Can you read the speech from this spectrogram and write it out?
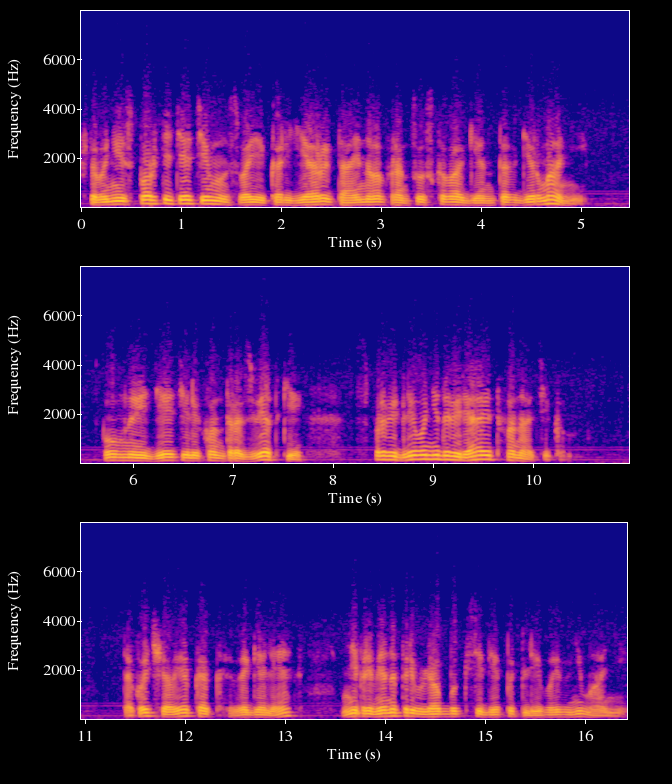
чтобы не испортить этим своей карьеры тайного французского агента в Германии. Умные деятели контрразведки справедливо не доверяют фанатикам. Такой человек, как Вегеле, непременно привлек бы к себе пытливое внимание.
